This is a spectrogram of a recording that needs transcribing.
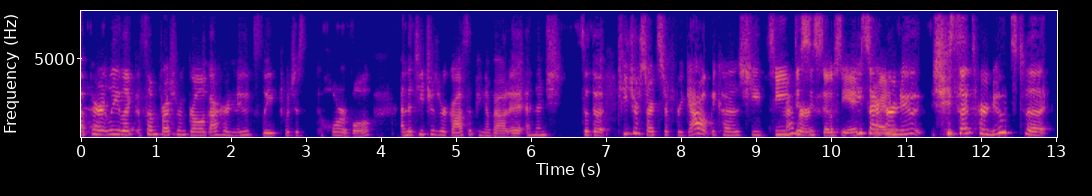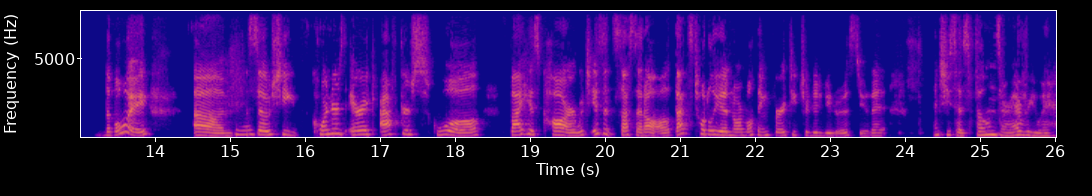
apparently, like some freshman girl got her nudes leaked, which is horrible, and the teachers were gossiping about it. And then, she, so the teacher starts to freak out because she She remember disassociates. she sent right? her nude. She sends her nudes to the boy. Um, Yeah. so she corners Eric after school by his car, which isn't sus at all. That's totally a normal thing for a teacher to do to a student. And she says phones are everywhere,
